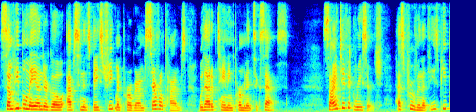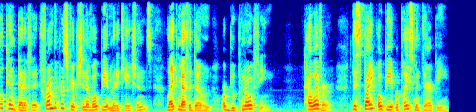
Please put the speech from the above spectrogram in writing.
Some people may undergo abstinence based treatment programs several times without obtaining permanent success. Scientific research has proven that these people can benefit from the prescription of opiate medications like methadone or buprenorphine. However, despite opiate replacement therapy,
